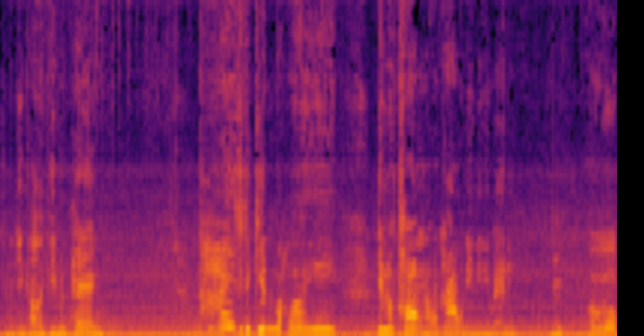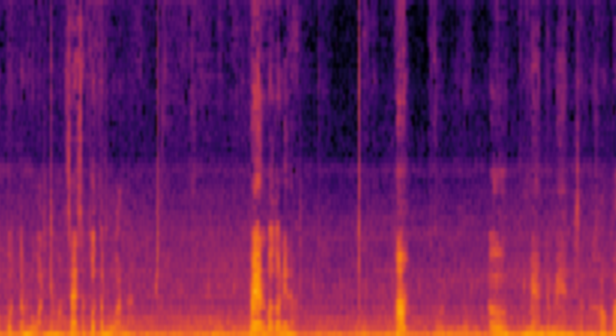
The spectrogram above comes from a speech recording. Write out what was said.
สิไปกินข้าวทังทีมันแพงไทยสิได้กินบ่เฮ้ยกินลงท้องนะห้องเฮานี่นี่นี่แม่นี่ นี่เออปลดตำรวจยังวะใส่สปลดตำรวจนะแม่นบ่ตัวนี้นะฮะวันนี้วันนี้ เออกแมนก็แมนสักกับเขาไป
